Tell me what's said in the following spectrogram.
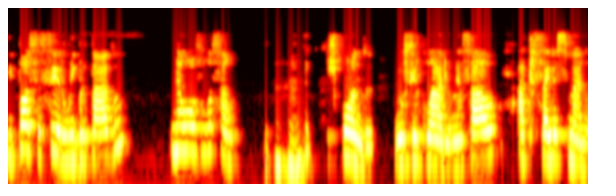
e possa ser libertado na ovulação. Uhum. Que corresponde no circulário mensal à terceira semana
